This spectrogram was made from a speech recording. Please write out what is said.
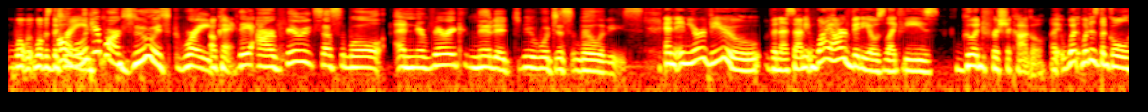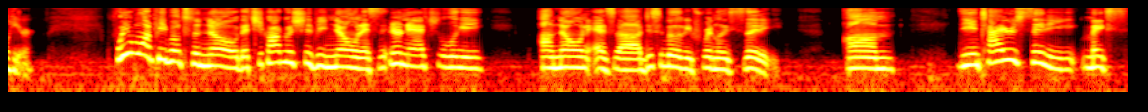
What What was the Oh, grade? Lincoln Park Zoo is great. Okay. They are very accessible and they're very committed to people with disabilities. And in your view, Vanessa, I mean, why are videos like these good for Chicago? Like, what What is the goal here? We want people to know that Chicago should be known as internationally uh, known as a disability friendly city. Um, the entire city makes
